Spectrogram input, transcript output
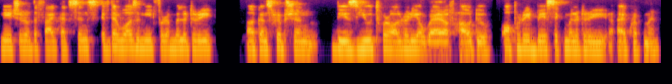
nature of the fact that since if there was a need for a military uh, conscription, these youth were already aware of how to operate basic military equipment.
